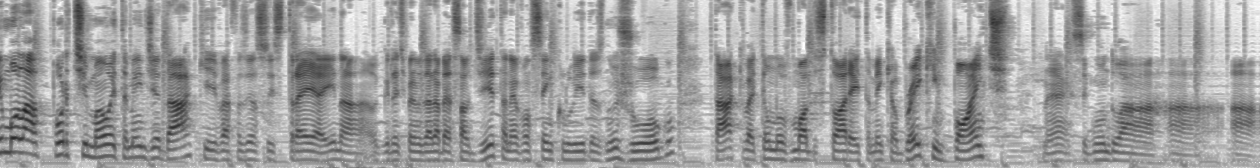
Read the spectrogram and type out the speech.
Imola, Portimão e também de Jeddah, que vai fazer a sua estreia aí na Grande Prêmio da Arábia Saudita, né? Vão ser incluídas no jogo, tá? Que vai ter um novo modo história aí também, que é o Breaking Point, né? Segundo a, a, a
